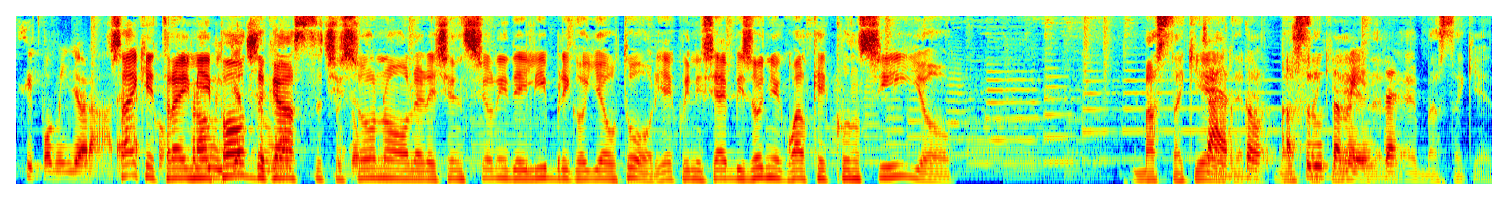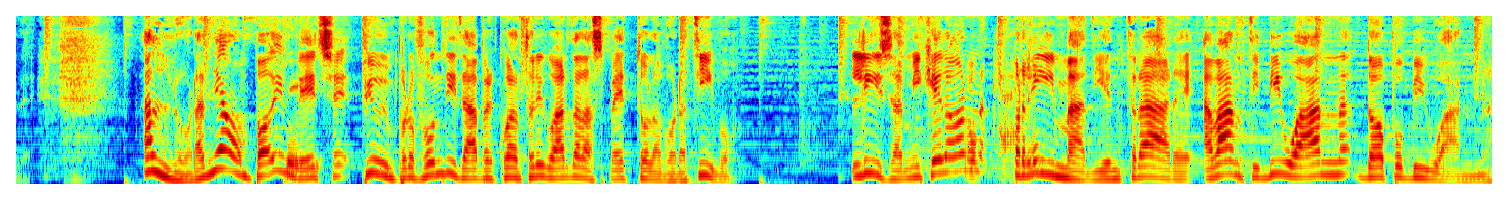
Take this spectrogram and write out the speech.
si può migliorare. Sai ecco. che tra i miei podcast ci sono le recensioni dei libri con gli autori e eh? quindi se hai bisogno di qualche consiglio Basta chiedere. Certo, basta assolutamente. Chiedere, eh, basta chiedere. Allora, andiamo un po' invece più in profondità per quanto riguarda l'aspetto lavorativo. Lisa Michelon, Ok. prima di entrare avanti B1, dopo B1.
